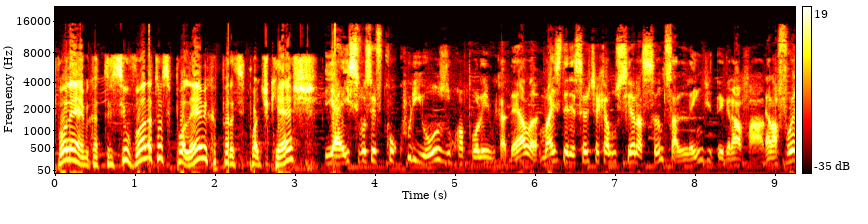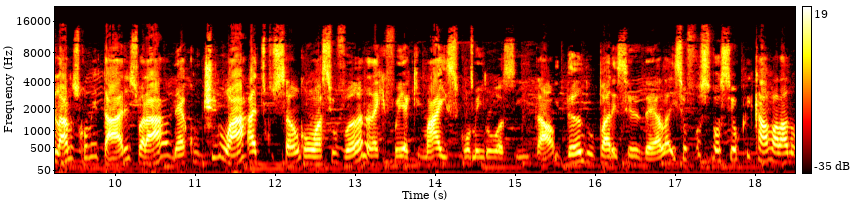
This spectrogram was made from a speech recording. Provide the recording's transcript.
polêmica. Silvana trouxe polêmica para esse podcast. E aí, se você ficou curioso com a polêmica dela, o mais interessante é que a Luciana Santos, além de ter gravado, ela foi lá nos comentários para né, continuar a discussão com a Silvana, né, que foi a que mais comentou assim e tal, e dando o parecer dela. E se eu fosse você, eu clicava lá no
